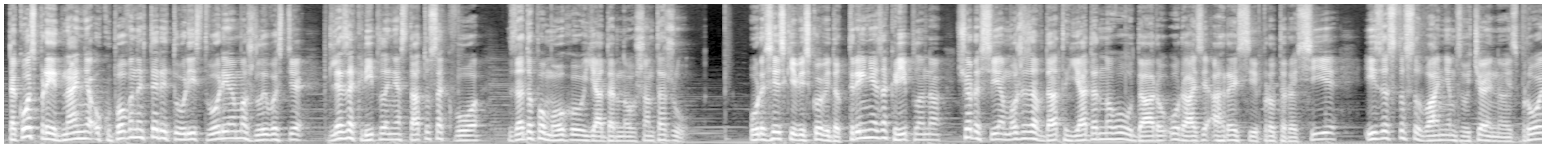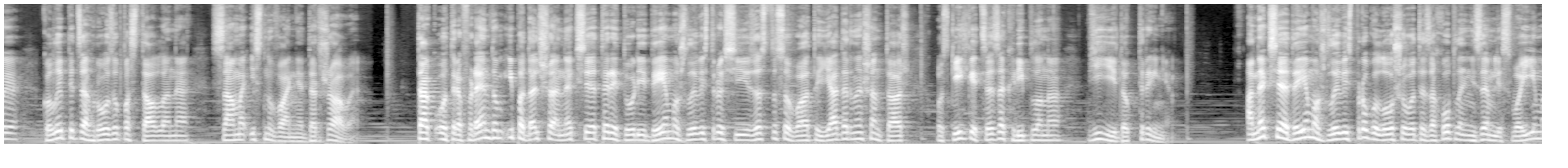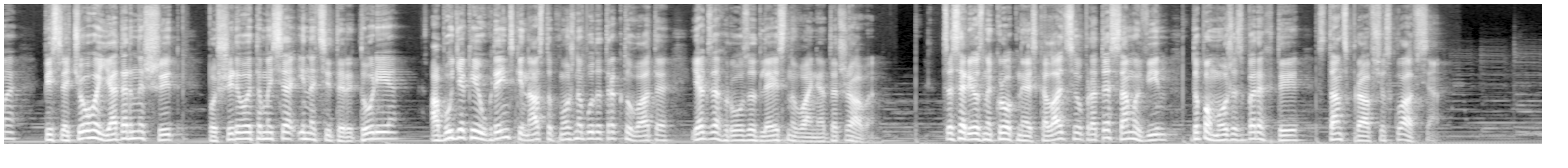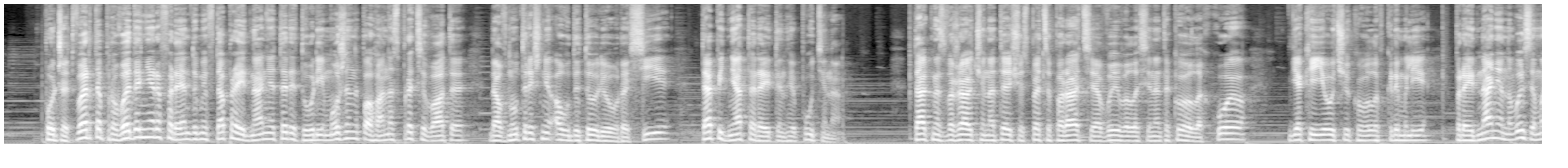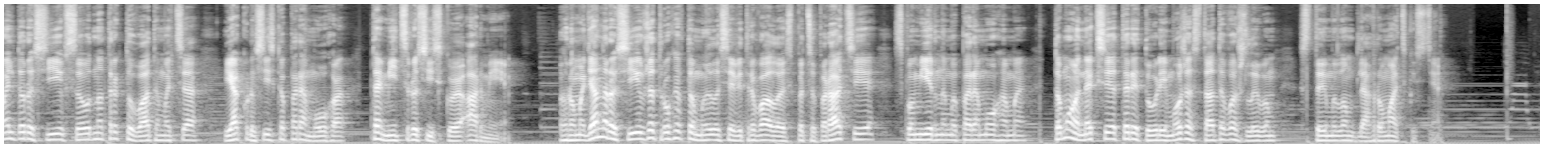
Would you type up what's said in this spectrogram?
Також приєднання окупованих територій створює можливості для закріплення статуса кво за допомогою ядерного шантажу. У російській військовій доктрині закріплено, що Росія може завдати ядерного удару у разі агресії проти Росії із застосуванням звичайної зброї, коли під загрозу поставлене саме існування держави. Так, от референдум і подальша анексія територій дає можливість Росії застосувати ядерний шантаж, оскільки це закріплено в її доктрині. Анексія дає можливість проголошувати захоплені землі своїми, після чого ядерний щит поширюватиметься і на ці території, а будь-який український наступ можна буде трактувати як загрозу для існування держави. Це серйозний крок на ескалацію, проте саме він допоможе зберегти стан справ, що склався. По-четверте, проведення референдумів та приєднання територій може непогано спрацювати на внутрішню аудиторію Росії та підняти рейтинги Путіна. Так, незважаючи на те, що спецоперація виявилася не такою легкою, як її очікували в Кремлі, приєднання нових земель до Росії все одно трактуватиметься як російська перемога та міць російської армії. Громадяни Росії вже трохи втомилися від тривалої спецоперації з помірними перемогами, тому анексія територій може стати важливим стимулом для громадськості.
